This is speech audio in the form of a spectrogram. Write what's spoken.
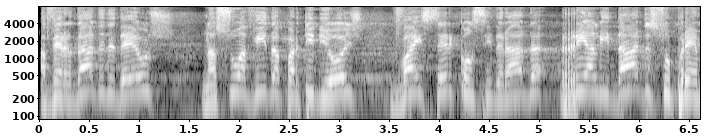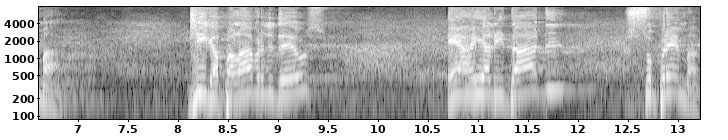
A verdade de Deus na sua vida a partir de hoje vai ser considerada realidade suprema. Diga, a palavra de Deus é a realidade suprema.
